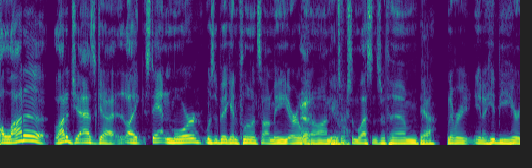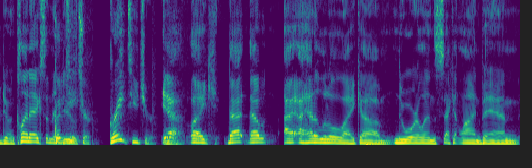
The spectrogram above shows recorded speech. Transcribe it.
a lot of a lot of jazz guys like Stanton Moore was a big influence on me early Yeah, on. beautiful. Took some lessons with him. Yeah. Whenever you know he'd be here doing clinics and then Good do- teacher. Great teacher. Yeah, like that. That would- I, I had a little like um, New Orleans second line band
